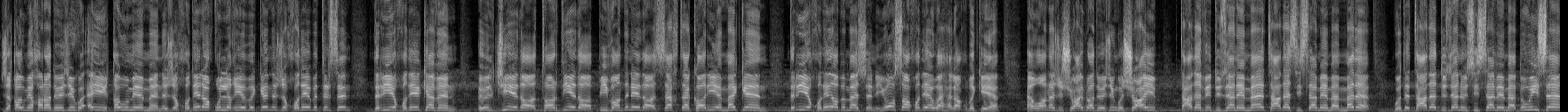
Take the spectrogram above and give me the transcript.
جه قوم خرا دویجی گو ای قوم من جه خودی را قلقیه بکن جه خودی بترسن دری خودی الچیه دا تاردیه دا پیواندنه دا سخت کاری مکن دری خودی دا بمشن یوسا خودی و هلاق بکیه اوانا جو شعیب را دویجن گو شعیب تعدف دوزن ما تعدف سیستم ما مده گوته تعدف دوزن و سیستم ما بویسه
